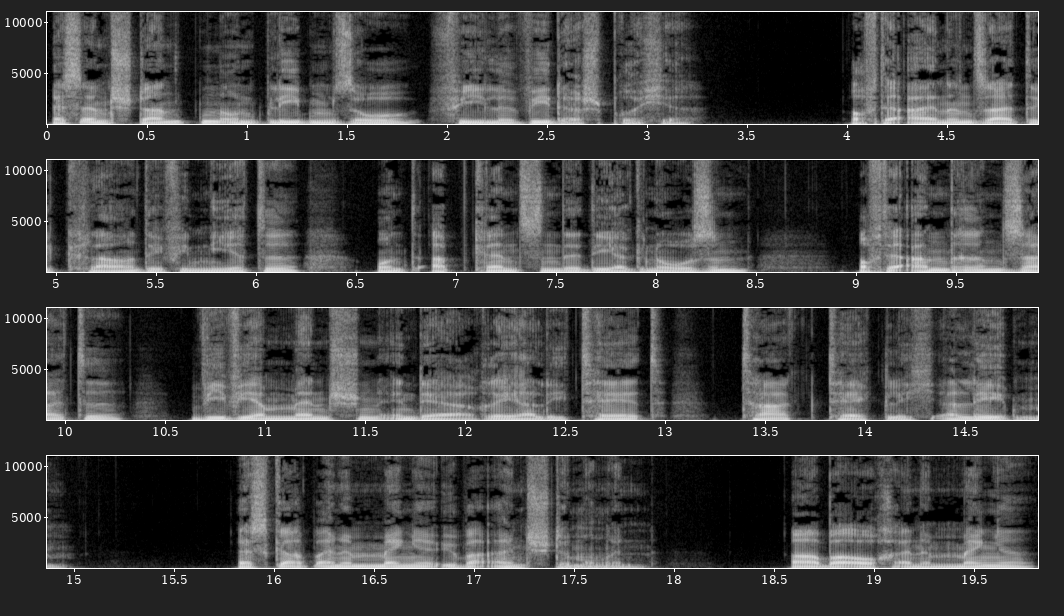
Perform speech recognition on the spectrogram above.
Es entstanden und blieben so viele Widersprüche. Auf der einen Seite klar definierte und abgrenzende Diagnosen, auf der anderen Seite, wie wir Menschen in der Realität tagtäglich erleben. Es gab eine Menge Übereinstimmungen, aber auch eine Menge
